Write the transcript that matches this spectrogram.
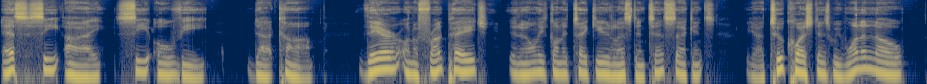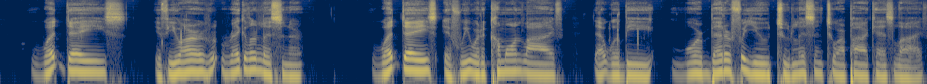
S C I C O V.com. There on the front page, it only going to take you less than 10 seconds. We have two questions. We want to know what days if you are a regular listener, what days, if we were to come on live, that would be more better for you to listen to our podcast live.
